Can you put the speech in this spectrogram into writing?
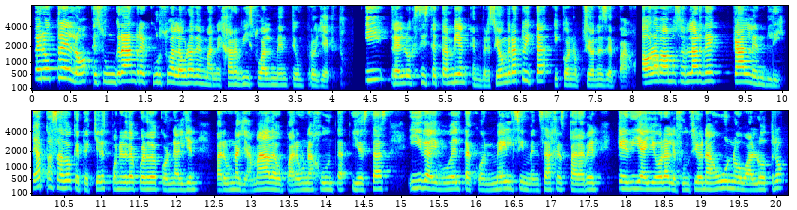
Pero Trello es un gran recurso a la hora de manejar visualmente un proyecto. Y Trello existe también en versión gratuita y con opciones de pago. Ahora vamos a hablar de Calendly. ¿Te ha pasado que te quieres poner de acuerdo con alguien para una llamada o para una junta y estás ida y vuelta con mails y mensajes para ver qué día y hora le funciona a uno o al otro?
